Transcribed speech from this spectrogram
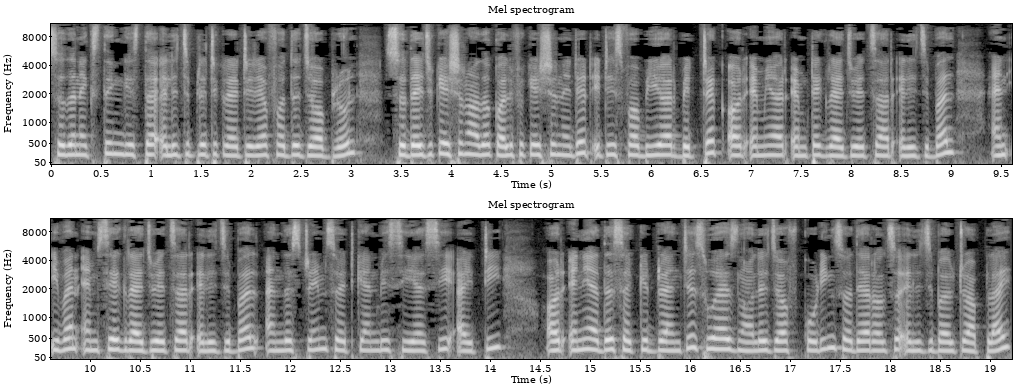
so the next thing is the eligibility criteria for the job role. So the education or the qualification needed it is for BE or BTech or ME or MTech graduates are eligible and even MCA graduates are eligible and the stream so it can be CSE, IT or any other circuit branches who has knowledge of coding so they are also eligible to apply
